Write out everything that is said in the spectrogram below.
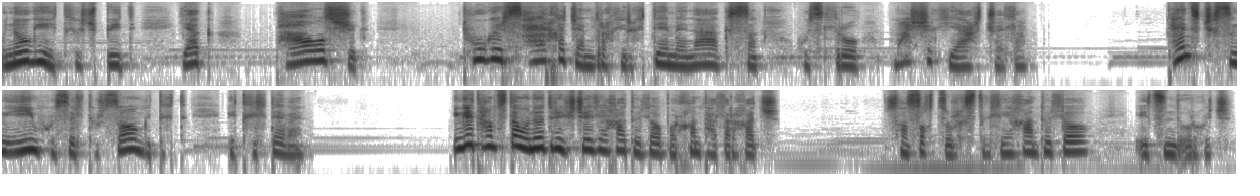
өнөөгийн итгэгч бид яг Паул шиг түүгээр сайрхаж амьдрах хэрэгтэй мэнэ гэсэн хүсэл рүү маш их яарч байлаа. Танд ч гэсэн ийм хүсэл төрсөн гэдэгт итгэлтэй байна. Ингээд хамтдаа өнөөдрийн хичээлийнхаа төлөө бурхан талархаж сонсох зүрх сэтгэлийнхаа төлөө эзэнд өргөж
